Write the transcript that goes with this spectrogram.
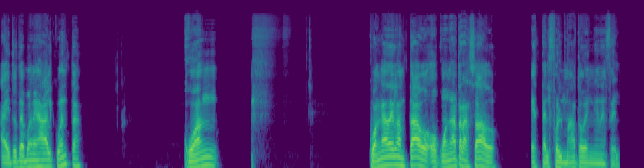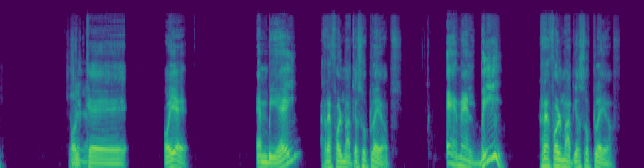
ahí tú te pones a dar cuenta cuán, cuán adelantado o cuán atrasado está el formato en NFL. Sí, señor. Porque, oye, NBA reformateó sus playoffs. MLB reformateó sus playoffs.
